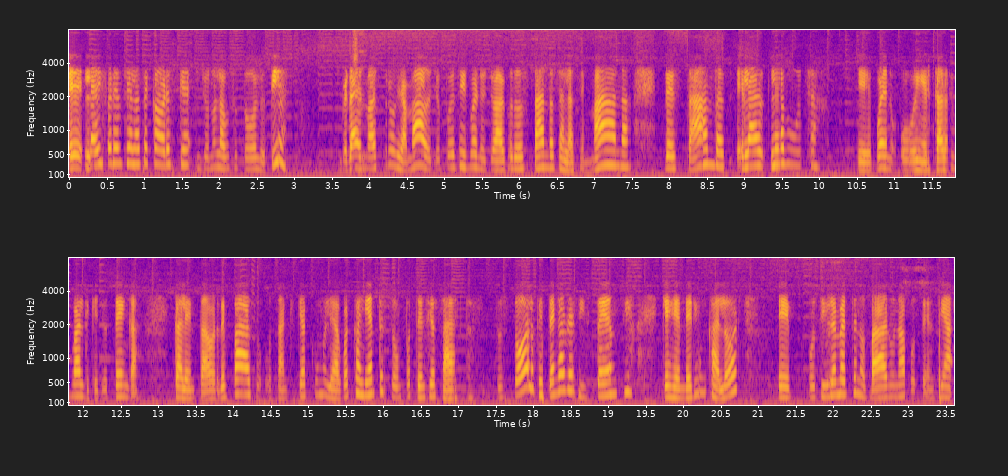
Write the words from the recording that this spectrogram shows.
eh, la diferencia de la secadora es que yo no la uso todos los días. ¿verdad? Es más programado. Yo puedo decir, bueno, yo hago dos tandas a la semana, tres tandas, la, la ducha, eh, bueno, o en el caso igual de que yo tenga calentador de paso o tanque que acumule agua caliente, son potencias altas. Entonces, todo lo que tenga resistencia, que genere un calor, eh, posiblemente nos va a dar una potencia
